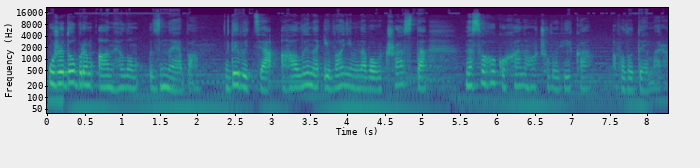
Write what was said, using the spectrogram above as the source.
Уже добрим ангелом з неба дивиться Галина Іванівна Вовчаста на свого коханого чоловіка Володимира,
